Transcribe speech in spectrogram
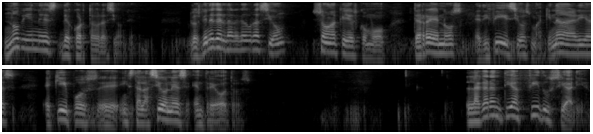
no bienes de corta duración. Los bienes de larga duración son aquellos como terrenos, edificios, maquinarias, equipos, eh, instalaciones, entre otros. La garantía fiduciaria.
